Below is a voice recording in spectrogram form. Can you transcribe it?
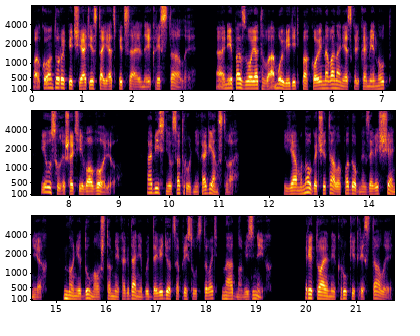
по контуру печати стоят специальные кристаллы. Они позволят вам увидеть покойного на несколько минут и услышать его волю», — объяснил сотрудник агентства. Я много читал о подобных завещаниях, но не думал, что мне когда-нибудь доведется присутствовать на одном из них. Ритуальный круг и кристаллы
